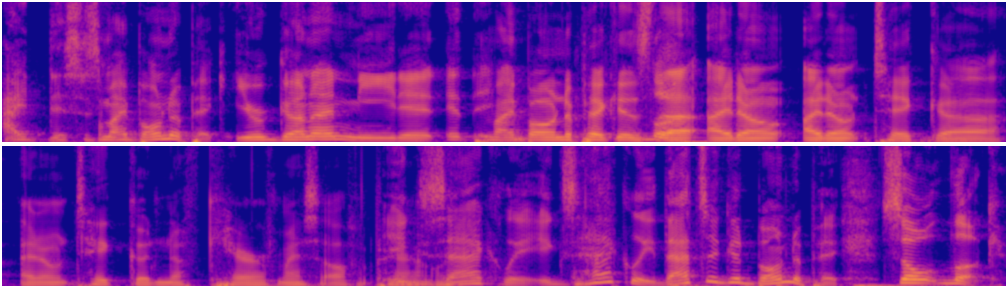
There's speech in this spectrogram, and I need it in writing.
I. This is my bone to pick. You're gonna need it. It- My bone to pick is Look. that I don't, I don't take, uh, I don't take good enough care of myself. Apparently, Exactly, exactly. That's a good bone to pick. So look,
